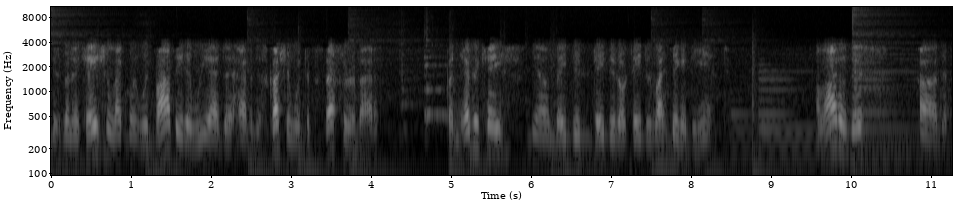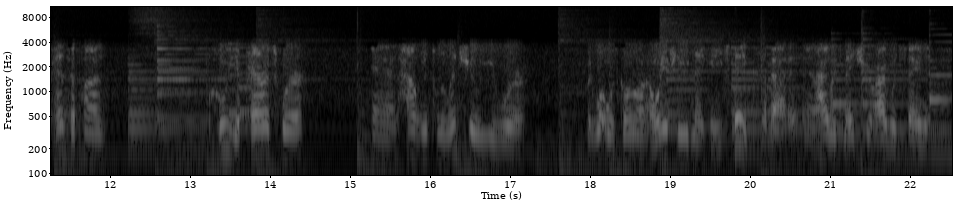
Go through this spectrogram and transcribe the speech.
There's been occasion, like with Bobby, that we had to have a discussion with the professor about it. But in every case, you know, they did they did they did the right thing at the end. A lot of this uh, depends upon who your parents were and how influential you were with what was going on, or if you make a think about it. And I always made sure I would say that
